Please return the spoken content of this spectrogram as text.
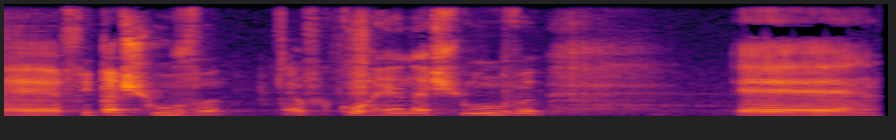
É, fui pra chuva. Aí eu fui correndo na chuva. É...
